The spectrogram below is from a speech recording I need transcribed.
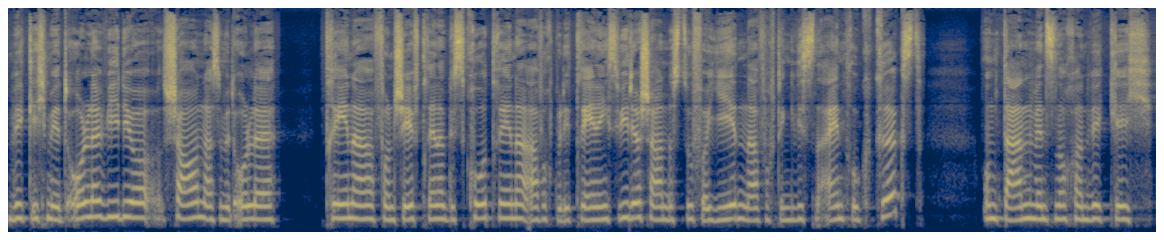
wirklich mit alle Videos schauen, also mit alle Trainer, von Cheftrainer bis Co-Trainer, einfach bei den Trainings Video schauen, dass du vor jedem einfach den gewissen Eindruck kriegst. Und dann, wenn es noch an wirklich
